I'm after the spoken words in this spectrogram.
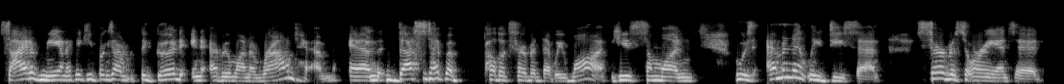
side of me and i think he brings out the good in everyone around him and that's the type of public servant that we want. He's someone who is eminently decent service oriented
